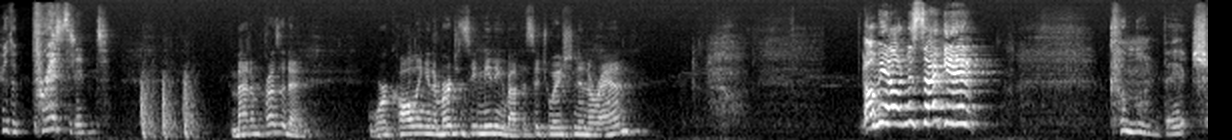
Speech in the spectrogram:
You're the president. Madam President, we're calling an emergency meeting about the situation in Iran. I'll be out in a second. Come on, bitch.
